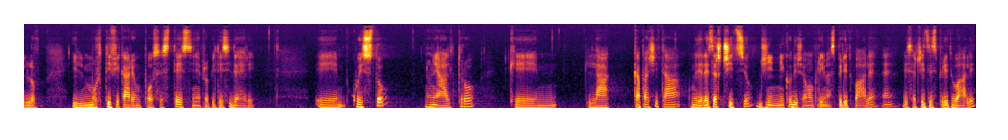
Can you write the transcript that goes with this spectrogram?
lo, il mortificare un po' se stessi nei propri desideri. E questo non è altro che la capacità, come dire, l'esercizio ginnico, diciamo prima, spirituale, eh, gli esercizi spirituali,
